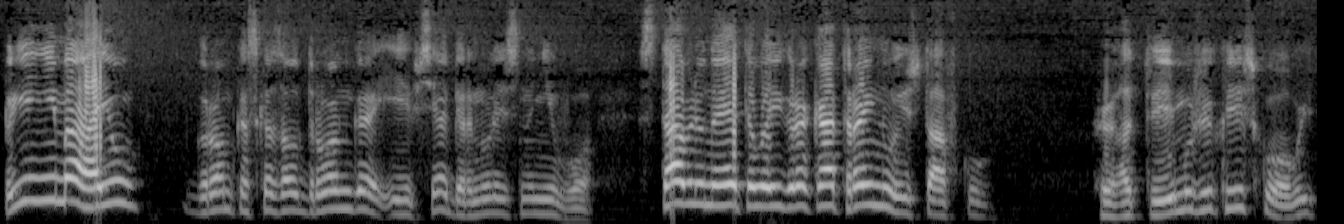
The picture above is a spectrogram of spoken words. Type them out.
«Принимаю!» — громко сказал Дронго, и все обернулись на него. «Ставлю на этого игрока тройную ставку». «А ты, мужик, рисковый»,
